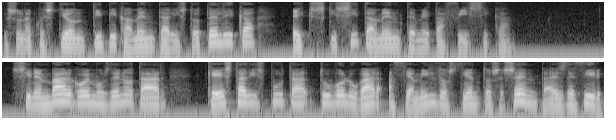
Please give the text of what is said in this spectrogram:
Es una cuestión típicamente aristotélica, exquisitamente metafísica. Sin embargo, hemos de notar que esta disputa tuvo lugar hacia 1260, es decir,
